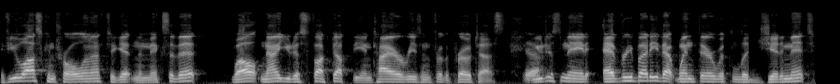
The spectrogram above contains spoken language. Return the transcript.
If you lost control enough to get in the mix of it, well, now you just fucked up the entire reason for the protest. Yeah. You just made everybody that went there with legitimate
